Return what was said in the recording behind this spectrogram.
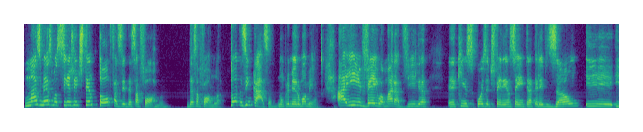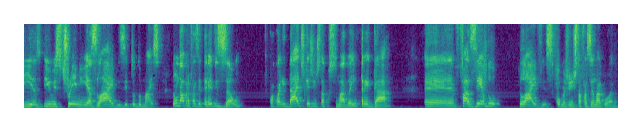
Mas mesmo assim, a gente tentou fazer dessa forma, dessa fórmula, todas em casa, num primeiro momento. Aí veio a maravilha é, que expôs a diferença entre a televisão e, e, e o streaming, e as lives e tudo mais. Não dá para fazer televisão com a qualidade que a gente está acostumado a entregar, é, fazendo lives, como a gente está fazendo agora.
